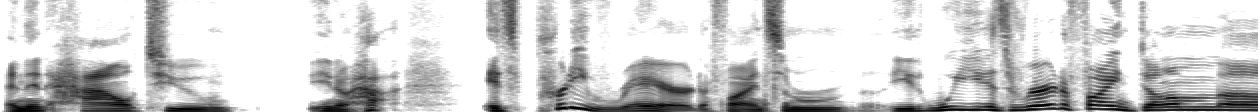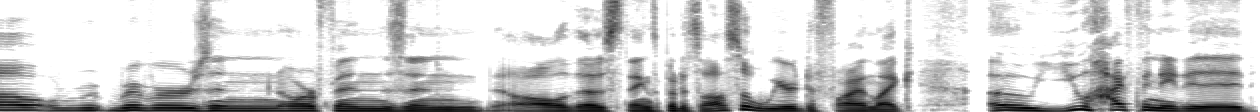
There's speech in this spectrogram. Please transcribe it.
and then how to you know how it's pretty rare to find some. We it's rare to find dumb uh, rivers and orphans and all of those things, but it's also weird to find like, oh, you hyphenated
